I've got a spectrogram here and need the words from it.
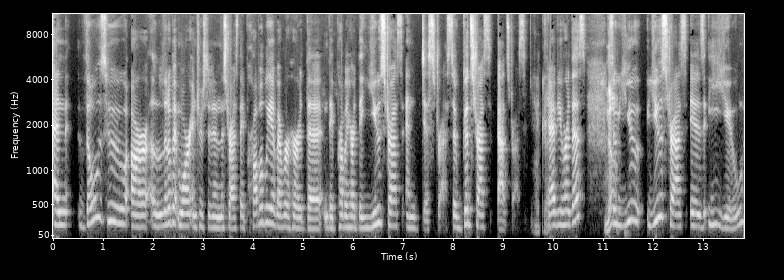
And those who are a little bit more interested in the stress, they probably have ever heard the, they probably heard the eustress and distress. So good stress, bad stress. okay. Okay. Have you heard this? No. So you, eustress is EU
